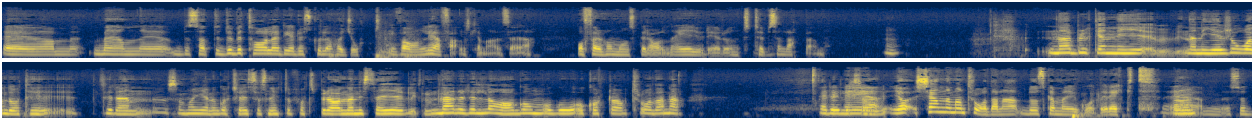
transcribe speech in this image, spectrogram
Um, men eh, så att du betalar det du skulle ha gjort i vanliga fall kan man säga. Och för hormonspiralerna är ju det runt tusenlappen. Mm. När brukar ni, när ni ger råd då till, till den som har genomgått kejsarsnitt och fått spiral, när ni säger liksom, när är det lagom att gå och korta av trådarna? Är det liksom... eh, ja, känner man trådarna då ska man ju gå direkt. Mm. Eh, så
